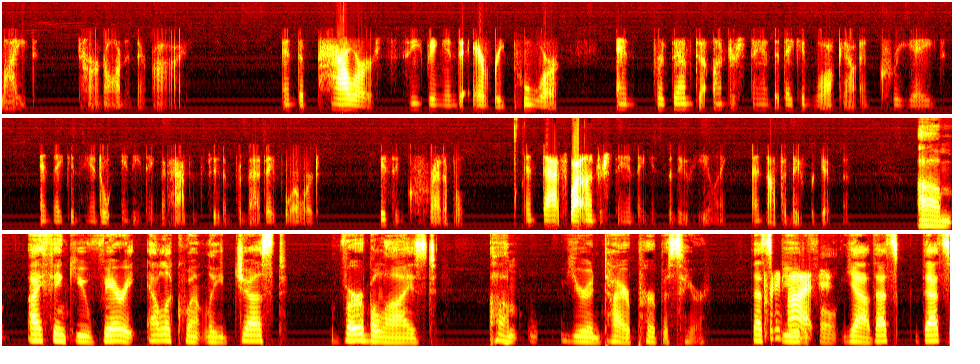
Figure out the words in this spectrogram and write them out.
light turn on in their eyes and the power seeping into every pore and for them to understand that they can walk out and create and they can handle anything that happens to them from that day forward. It's incredible. And that's why understanding is the new healing and not the new forgiveness. Um, I think you very eloquently just verbalized um, your entire purpose here. That's Pretty much. beautiful. Yeah, that's that's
